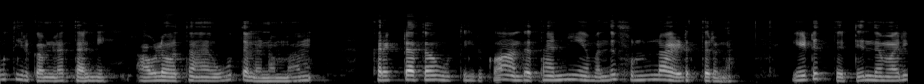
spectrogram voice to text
ஊற்றிருக்கோம்ல தண்ணி. அவ்வளோ த ஊற்றலை நம்ம. கரெக்டாக தான் ஊற்றிருக்கோம் அந்த தண்ணியை வந்து ஃபுல்லாக எடுத்துருங்க. எடுத்துட்டு இந்த மாதிரி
